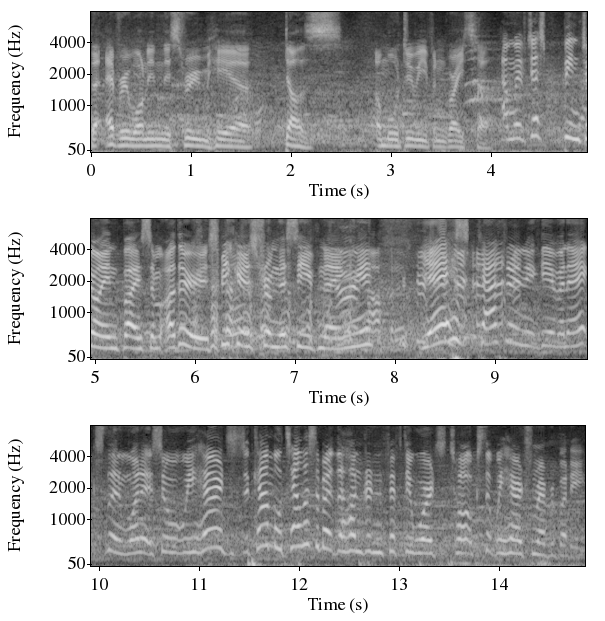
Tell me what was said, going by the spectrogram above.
that everyone in this room here does and we'll do even greater. And we've just been joined by some other speakers from this evening. yes, Catherine gave an excellent one. So we heard, Campbell, tell us about the 150 words talks that we heard from everybody.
